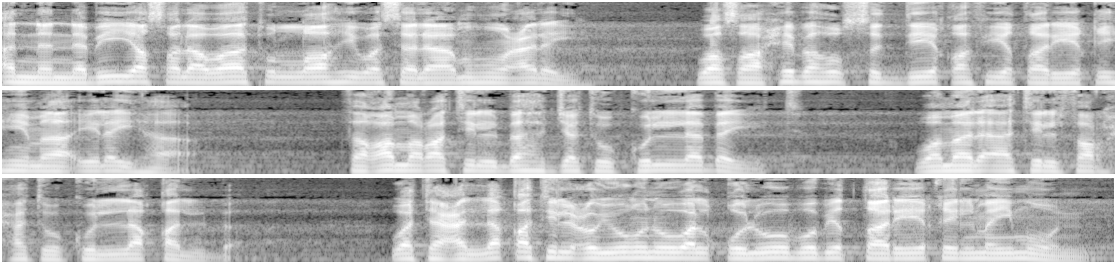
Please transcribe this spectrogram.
أن النبي صلوات الله وسلامه عليه وصاحبه الصديق في طريقهما إليها. فغمرت البهجة كل بيت وملأت الفرحة كل قلب وتعلقت العيون والقلوب بالطريق الميمون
